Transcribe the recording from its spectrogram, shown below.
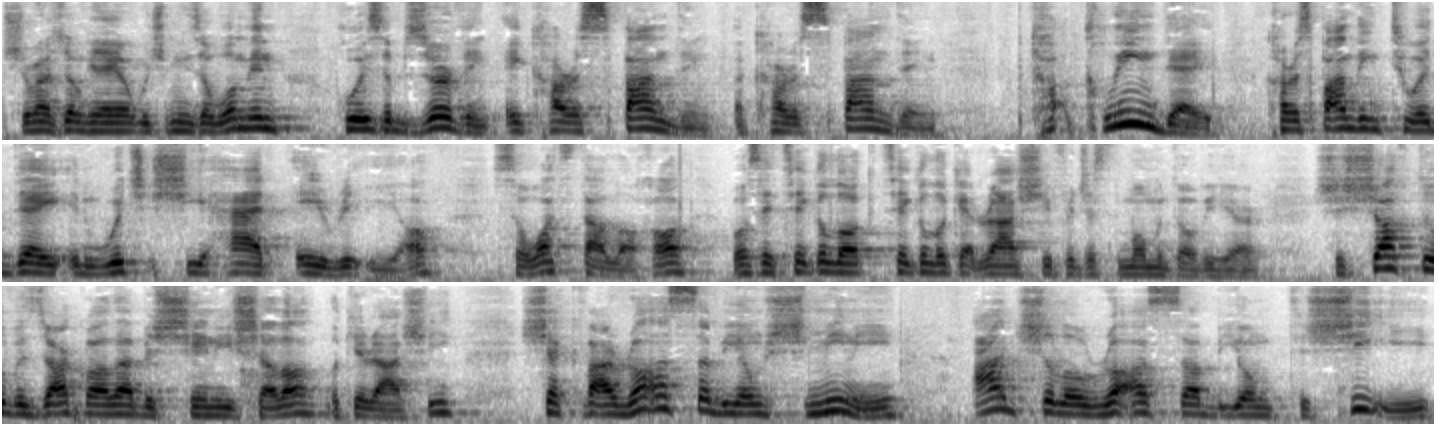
which means a woman who is observing a corresponding, a corresponding clean day, corresponding to a day in which she had a re'iyah. So what's the halacha? We'll say, take a look, take a look at Rashi for just a moment over here. Sheshachtu v'zarku ala b'sheni shala. Look at Rashi. Shekvar ra'asa b'yom shmini ad shelo ra'asa b'yom tishi'i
